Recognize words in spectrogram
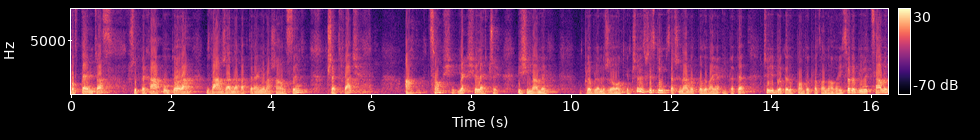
bo w ten czas przy pH 1,5-2 żadna bakteria nie ma szansy przetrwać. A co się, jak się leczy, jeśli mamy problemy z żołądkiem? Przede wszystkim zaczynamy od podawania IPP, czyli blokerów pompy protonowej. I co robimy? Cały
